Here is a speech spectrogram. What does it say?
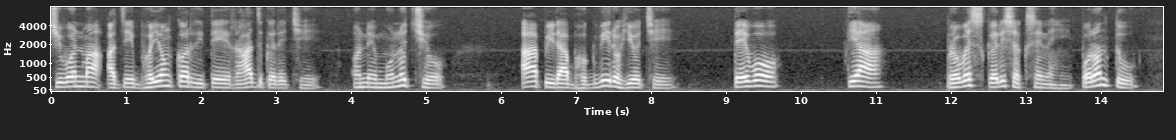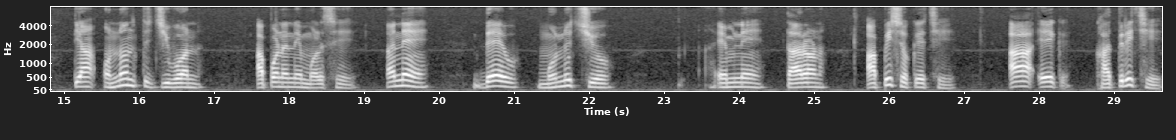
જીવનમાં આજે ભયંકર રીતે રાજ કરે છે અને મનુષ્યો આ પીડા ભોગવી રહ્યો છે, તેઓ ત્યાં પ્રવેશ કરી શકશે નહીં. પરંતુ ત્યાં અનંત જીવન આપણને મળશે અને દેવ મનુષ્યો એમને તારણ આપી શકે છે. આ એક ખાતરી છે.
